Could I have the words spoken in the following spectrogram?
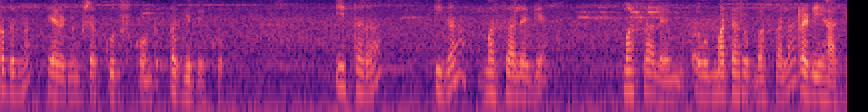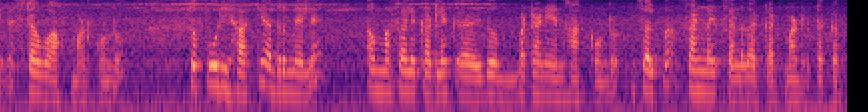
ಅದನ್ನು ಎರಡು ನಿಮಿಷ ಕುದಿಸ್ಕೊಂಡು ತೆಗಿಬೇಕು. ಈ ಥರ ಈಗ ಮಸಾಲೆಗೆ ಮಸಾಲೆ, ಮಟರ್ ಮಸಾಲ ರೆಡಿ ಆಗಿದೆ. ಸ್ಟವ್ ಆಫ್ ಮಾಡಿಕೊಂಡು ಸೊ ಪೂರಿ ಹಾಕಿ ಅದ್ರ ಮೇಲೆ ಮಸಾಲೆ ಕಡಲೆ ಇದು ಬಟಾಣಿಯನ್ನು ಹಾಕ್ಕೊಂಡು ಸ್ವಲ್ಪ ಸಣ್ಣ ಸಣ್ಣದಾಗಿ ಕಟ್ ಮಾಡಿರ್ತಕ್ಕಂಥ,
